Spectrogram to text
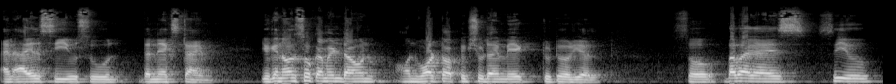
and i'll see you soon the next time. You can also comment down on what topic should i make tutorial. So bye bye guys. See you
